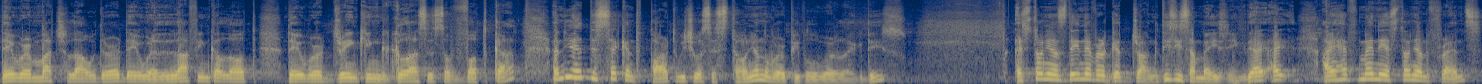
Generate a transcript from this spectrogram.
They were much louder. They were laughing a lot. They were drinking glasses of vodka. And you had the second part, which was Estonian, where people were like this. Estonians, they never get drunk. This is amazing. They, I, I have many Estonian friends,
